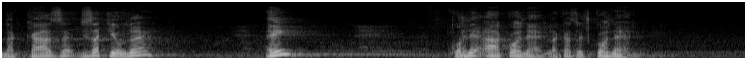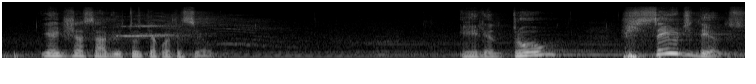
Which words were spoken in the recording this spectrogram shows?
na casa de Zaqueu, não é? Hein? Cornélio, ah, Cornélio, na casa de Cornélio. E a gente já sabe tudo o que aconteceu. Ele entrou cheio de dedos.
